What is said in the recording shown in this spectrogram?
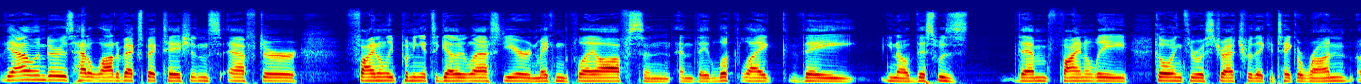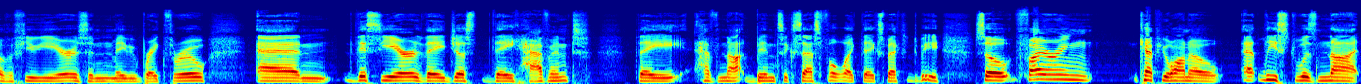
the Islanders had a lot of expectations after finally putting it together last year and making the playoffs and, and they looked like they, you know, this was them finally going through a stretch where they could take a run of a few years and maybe break through. And this year they just, they haven't. They have not been successful like they expected to be. So firing Capuano at least was not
